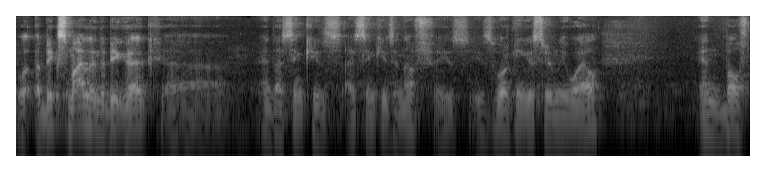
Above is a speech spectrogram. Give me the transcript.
Well, a big smile and a big hug, uh, and I think he's I think he's enough. He's, he's working extremely well, and both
